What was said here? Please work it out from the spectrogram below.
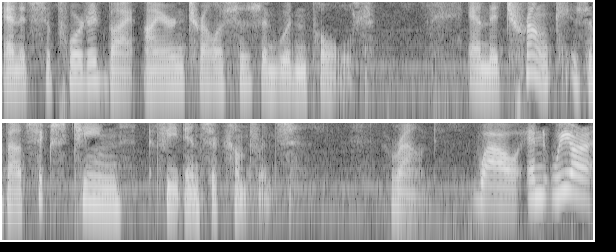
and it's supported by iron trellises and wooden poles. And the trunk is about 16 feet in circumference around. Wow. And we are,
